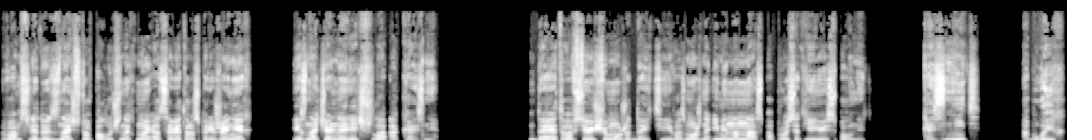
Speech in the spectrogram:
вам следует знать, что в полученных мной от Совета распоряжениях изначально речь шла о казни. До этого все еще может дойти, и, возможно, именно нас попросят ее исполнить. Казнить? Обоих?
